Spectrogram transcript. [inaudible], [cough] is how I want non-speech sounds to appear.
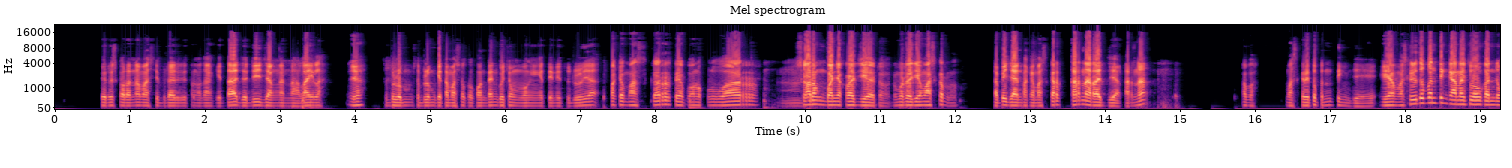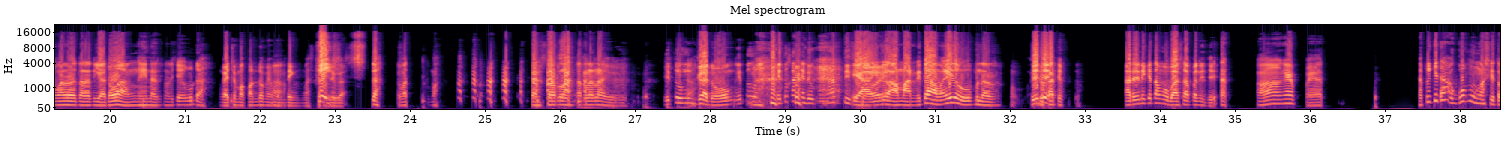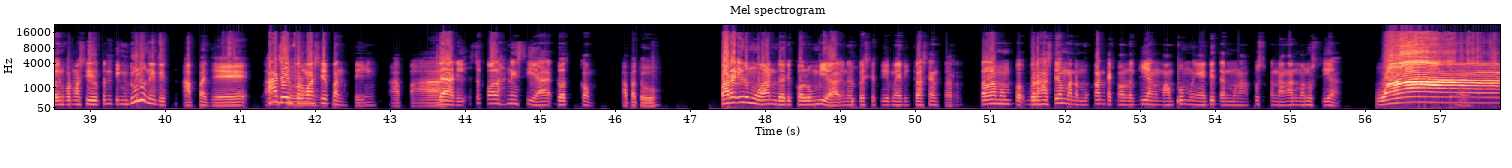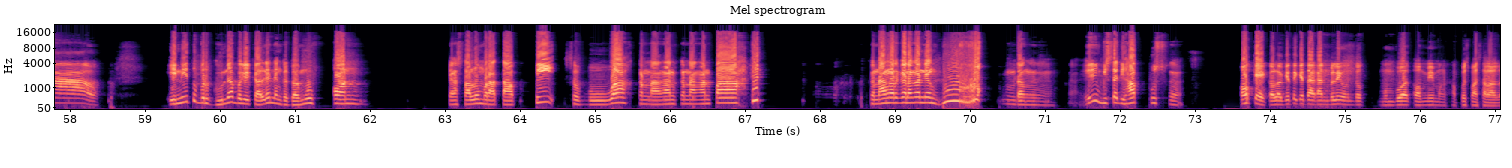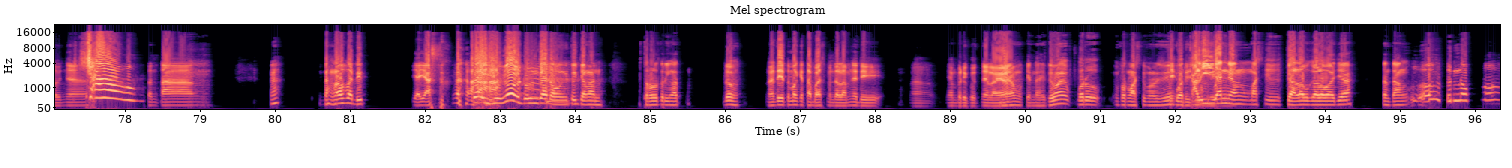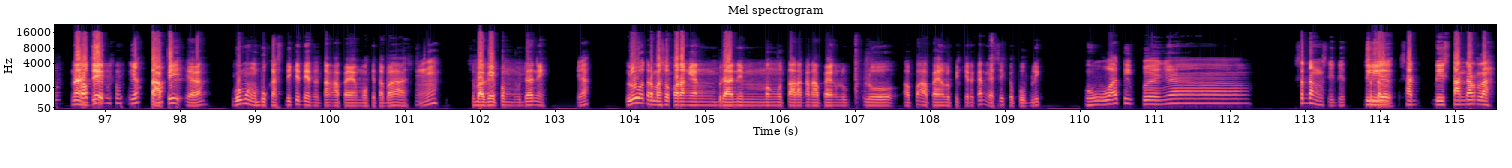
virus corona masih berada di tengah-tengah kita, jadi jangan lalai lah. Iya. Sebelum sebelum kita masuk ke konten, gue cuma mau ngingetin itu dulu ya. Pakai masker tiap mau keluar. Hmm. Sekarang banyak razia tuh. Nomor razia masker loh. Tapi jangan pakai masker karena raja, karena Apa? Masker itu penting, J. Iya, masker itu penting karena cuma bukan cuma razia doang, hindari razia udah. Nggak cuma kondom yang Ah. penting, masker Hei, juga. dah lewat rumah. [laughs] Sensor lah, ntar Itu enggak dong, itu [laughs] itu kan edukatif. Ya coy. itu aman, itu aman, itu bener Jadi- edukatif itu. Hari ini kita mau bahas apa nih, J? Ah ngepet. Tapi kita gua mau ngasih tahu informasi penting dulu nih, Dit. Apa, J? Ada informasi penting apa? dari sekolahnesia.com. apa tuh? Para ilmuwan dari Columbia University Medical Center telah berhasil menemukan teknologi yang mampu mengedit dan menghapus kenangan manusia. Wow. Ini tuh berguna bagi kalian yang gagal move on, yang selalu meratapi sebuah kenangan-kenangan pahit, kenangan-kenangan yang buruk tentang ini. Nah, ini bisa dihapus. Oke, kalau gitu kita akan beli untuk membuat Omi menghapus masa lalunya Ciao. tentang Tentang apa, Dit? Yayas. [laughs] Iya, dong, enggak dong, itu jangan terlalu teringat. Nanti itu mah kita bahas mendalamnya di uh, yang berikutnya lah ya. Ya, mungkin lah itu mah baru informasi-informasi Ya, buat kalian yang masih galau-galau aja tentang oh Nah, Apa J, itu?" ya tapi ya, gue mau ngebuka sedikit nih tentang apa yang mau kita bahas. Hmm, Sebagai pemuda nih, Ya. lu termasuk orang yang berani mengutarakan apa yang lu, lu apa apa yang lu pikirkan gak sih ke publik? gua tipenya sedang sih Dit. di sad- di standar lah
